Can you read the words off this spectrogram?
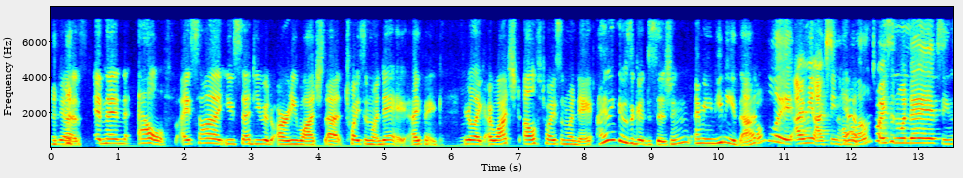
yes. And then Elf. I saw you said you had already watched that twice in one day, I think. You're like, I watched Elf twice in one day. I think it was a good decision. I mean, you need that. Totally. I mean, I've seen Home Yeah. Alone twice in one day. I've seen.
